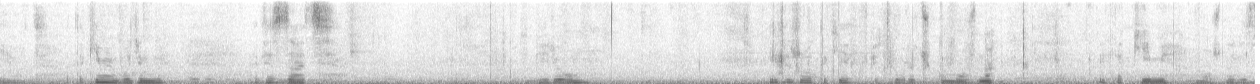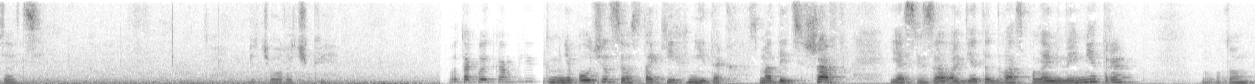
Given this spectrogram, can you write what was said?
такие вот. Вот такими будем мы вязать. Берем или же вот такие пятерочку можно и такими можно вязать пятерочкой вот такой комплект у меня получился вот с таких ниток смотрите шарф я связала где-то два с половиной метра. Вот он,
